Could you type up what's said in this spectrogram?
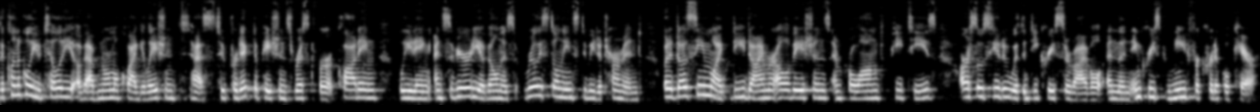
The clinical utility of abnormal coagulation tests to predict a patient's risk for clotting, bleeding, and severity of illness really still needs to be determined, but it does seem like D dimer elevations and prolonged PTs are associated with a decreased survival and an increased need for critical care.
